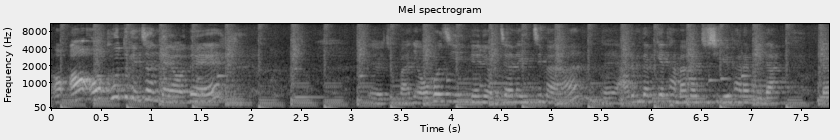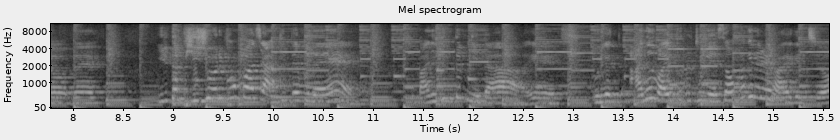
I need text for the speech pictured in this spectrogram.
어, 아, 어, 그것도 괜찮네요. 네. 네, 좀 많이 어거진 면이 없지 않아 있지만 네, 아름답게 담아가 주시길 바랍니다. 네, 네. 일단 비주얼이 평범하지 않기 때문에 많이 힘듭니다. 예, 우리가 아는 와이프를 통해서 확인을 해봐야겠죠.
